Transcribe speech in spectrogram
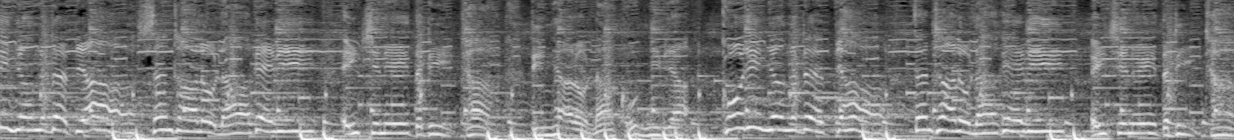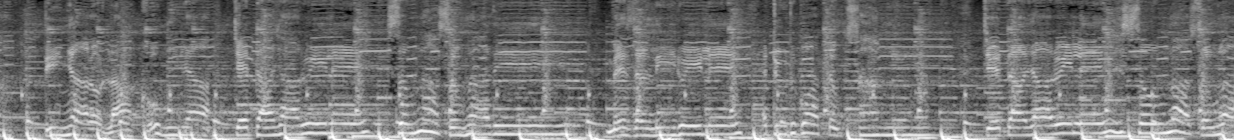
တကိုးကြီးညံတဲ့ပြစမ်းထားလို့လာခဲ့ပြီအိမ်ချင်းနေတတိထားဒီညတော့လာခုန်ကြီးပြကိုးကြီးညံတဲ့ပြစမ်းထားလို့လာခဲ့ပြီအိမ်ချင်းနေတတိထားဒီညတော့လာခုန်ကြီးပြကြက်တာယာတွေလဲစုံလာစုံလာသည်မဲဇလီတွေလဲအတူတကွတုတ်စားမည်ကြက်တာယာတွေလဲစုံလာစုံလာ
